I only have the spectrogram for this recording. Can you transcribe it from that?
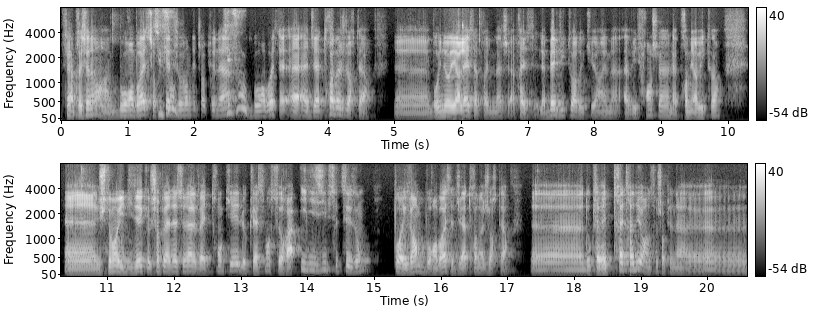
C'est impressionnant. Hein. Bourg-en-Bresse sur quatre journées de championnat. Bourg-en-Bresse a, déjà trois matchs de retard. Euh, Bruno Hirles, après le match, après la belle victoire de QRM à, Villefranche, la première victoire, euh, justement, il disait que le championnat national va être tronqué, le classement sera illisible cette saison. Pour exemple, Bourg-en-Bresse a déjà trois matchs de retard. Euh, donc ça va être très très dur hein, ce championnat. Euh,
